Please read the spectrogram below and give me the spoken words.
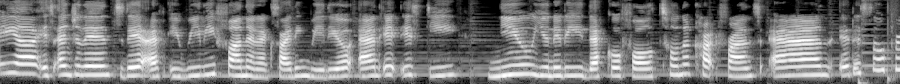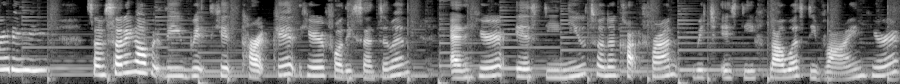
Hey uh, it's Angeline. Today I have a really fun and exciting video and it is the new Unity Deco Foil Toner Card Fronts and it is so pretty. So I'm starting off with the Whitkit card kit here for the sentiment and here is the new toner card front which is the Flowers Divine here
